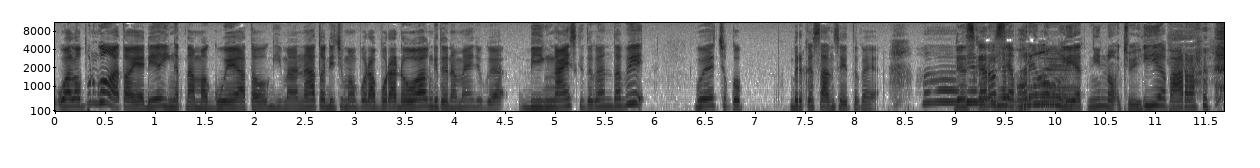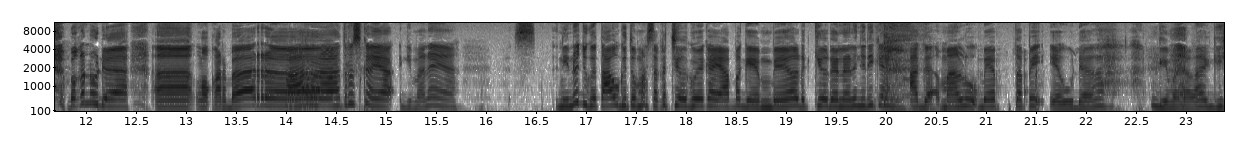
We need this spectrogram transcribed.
walaupun gue nggak tahu ya dia inget nama gue atau gimana atau dia cuma pura-pura doang gitu. Namanya juga being nice gitu kan. Tapi gue cukup berkesan sih itu kayak "Ah, Dan sekarang setiap hari lo gue." ngeliat Nino, cuy. iya parah Bahkan udah eh, ngokar bareng. parah terus kayak gimana ya Nino juga tahu gitu masa kecil gue kayak apa gembel, dekil dan lain-lain jadi kayak agak malu beb tapi ya udahlah gimana lagi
